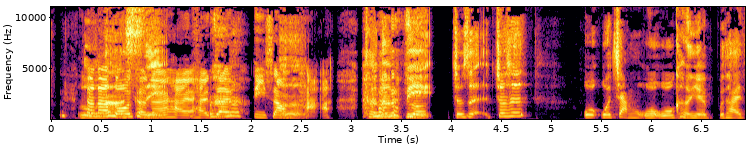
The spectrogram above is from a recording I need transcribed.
他那时候可能还还在地上爬，可能比就是就是我我讲我我可能也不太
